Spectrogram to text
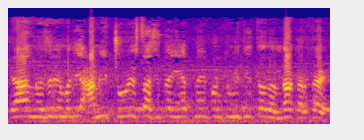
त्या नजरेमध्ये आम्ही चोवीस तास इथं येत नाही पण तुम्ही तिथं धंदा करताय.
